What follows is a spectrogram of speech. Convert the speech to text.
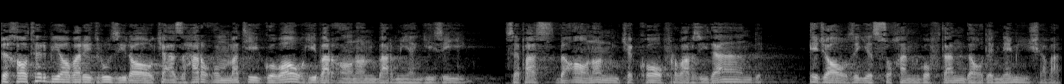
به خاطر بیاورید روزی را که از هر امتی گواهی بر آنان برمیانگیزی سپس به آنان که کفر ورزیدند اجازه سخن گفتن داده نمی شود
